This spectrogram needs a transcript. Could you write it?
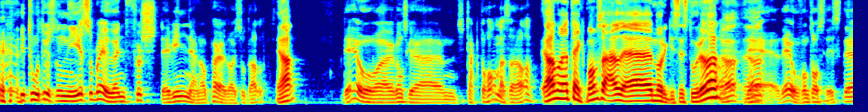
I 2009 så ble du den første vinneren av Paradise Hotel. Ja. Det er jo eh, ganske kjekt å ha med seg, da. Ja, når jeg tenker meg om, så er jo det norgeshistorie, da. Ja, Det, ja. det er jo fantastisk. Det,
